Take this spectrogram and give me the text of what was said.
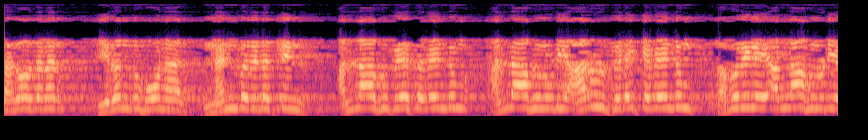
சகோதரர் இறந்து போன நண்பரிடத்தில் அல்லாஹு பேச வேண்டும் அல்லாஹனுடைய அருள் கிடைக்க வேண்டும் கபரிலே அல்லாஹனுடைய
